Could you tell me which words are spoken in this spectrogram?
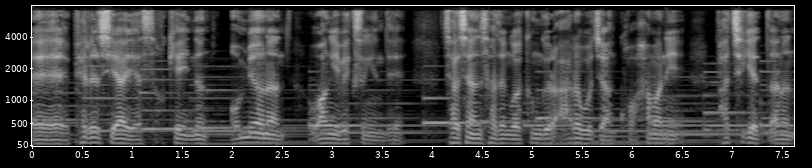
에, 페르시아에 속해 있는 엄연한 왕의 백성인데 자세한 사정과 근거를 알아보지 않고 하만이 바치겠다는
